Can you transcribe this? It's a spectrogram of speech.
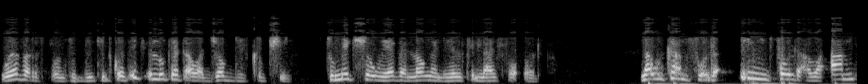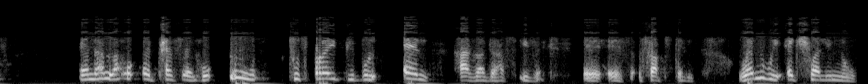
we have a responsibility because if you look at our job description, to make sure we have a long and healthy life for all. Now we can't fold, fold our arms and allow a person who to spray people and hazardous even, uh, substance when we actually know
